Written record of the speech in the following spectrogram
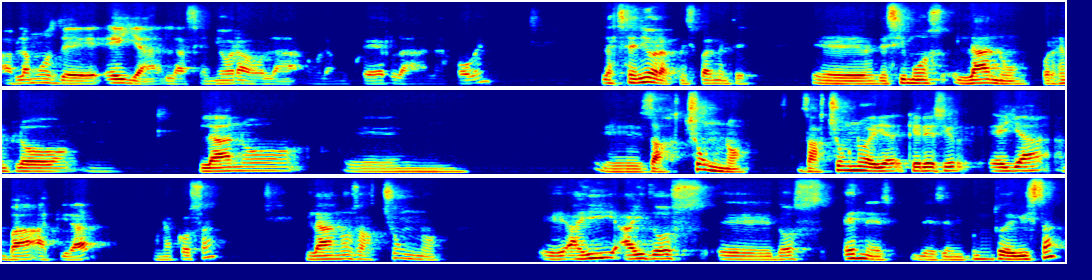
hablamos de ella, la señora o la, o la mujer, la, la, joven, la señora principalmente, eh, decimos lano. Por ejemplo, lano eh, eh, ella, quiere decir ella va a tirar una cosa. Lano zachungno eh, ahí hay dos, eh, dos Ns desde mi punto de vista.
